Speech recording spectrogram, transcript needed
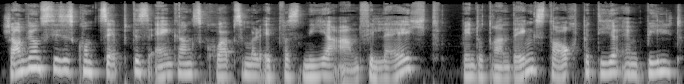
Schauen wir uns dieses Konzept des Eingangskorbs mal etwas näher an. Vielleicht, wenn du dran denkst, taucht bei dir ein Bild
